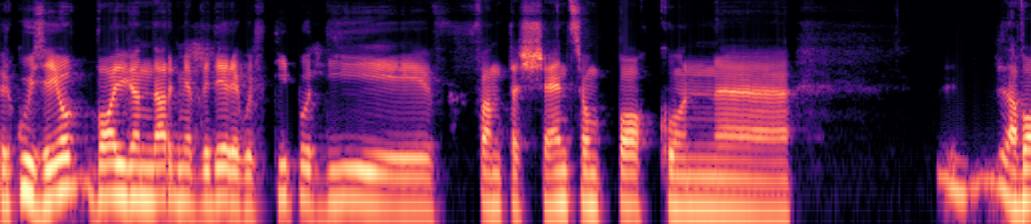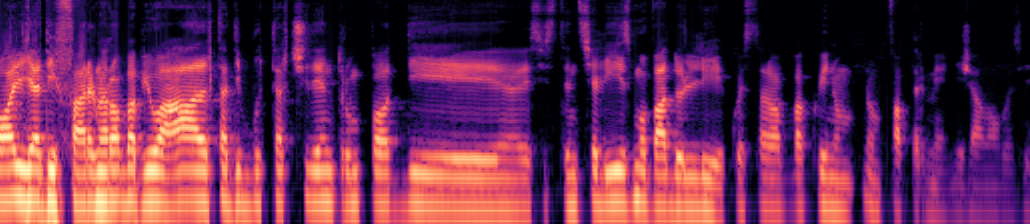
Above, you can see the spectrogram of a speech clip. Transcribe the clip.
per cui se io voglio andarmi a vedere quel tipo di fantascienza un po' con eh, la voglia di fare una roba più alta, di buttarci dentro un po' di esistenzialismo, vado lì. Questa roba qui non, non fa per me, diciamo così.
